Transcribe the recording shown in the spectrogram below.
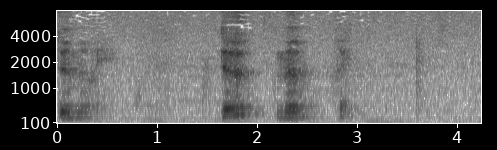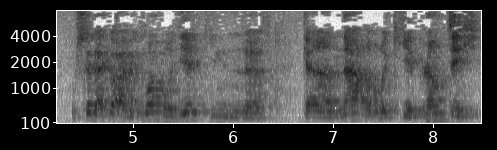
demeurer. Demeurer. Vous serez d'accord avec moi pour dire qu'un arbre qui est planté,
